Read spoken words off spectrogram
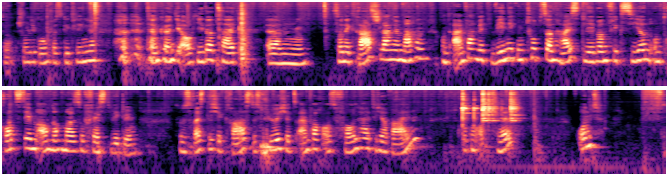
so, Entschuldigung fürs Geklingle, dann könnt ihr auch jederzeit ähm, so eine Grasschlange machen und einfach mit wenigen Tupsern Heißklebern fixieren und trotzdem auch nochmal so festwickeln. So das restliche Gras, das führe ich jetzt einfach aus Faulheit hier rein. Gucken, ob es hält. Und so,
